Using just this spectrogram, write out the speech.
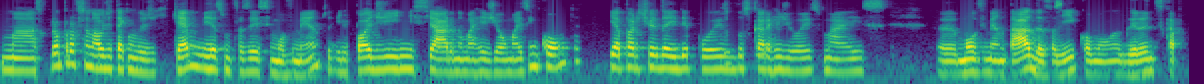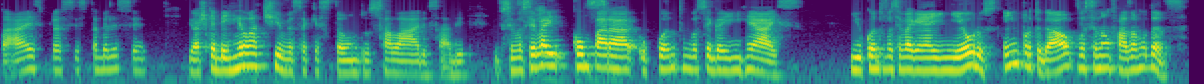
mas para o profissional de tecnologia que quer mesmo fazer esse movimento, ele pode iniciar numa região mais em conta e a partir daí depois buscar regiões mais uh, movimentadas ali, como grandes capitais, para se estabelecer. Eu acho que é bem relativa essa questão do salário, sabe? Se você vai comparar o quanto você ganha em reais e o quanto você vai ganhar em euros em Portugal, você não faz a mudança.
